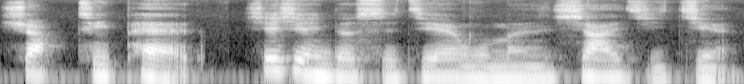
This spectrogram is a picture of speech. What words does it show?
Shakti Pad。谢谢你的时间，我们下一集见。”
